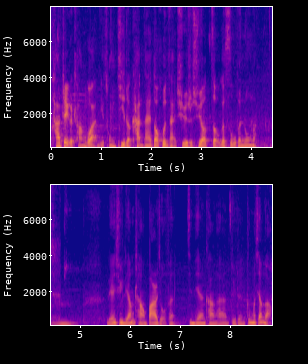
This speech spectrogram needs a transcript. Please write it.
他这个场馆，你从记者看台到混采区是需要走个四五分钟的。嗯，连续两场八十九分，今天看看对阵中国香港。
